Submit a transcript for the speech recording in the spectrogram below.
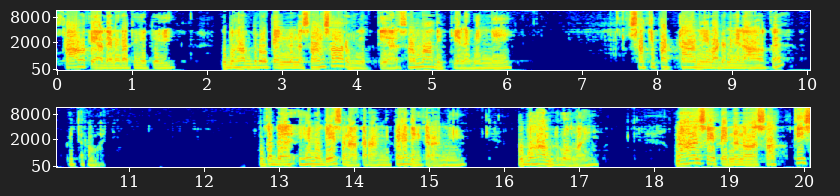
ශ්‍රාවකයා දැනගත යුතුයි බුදුහාමුදුරුවෝ පෙන්වන සංසාර විමුක්තිය සම්මාදිට්ඨිය ලැබෙන්නේ සතිපට්ඨානයේ වඩන වේලාවක විතරමයි. මොකද එහෙම දේශනා කරන්නේ පැහැදිලි කරන්නේ බුදුහාමුදුරුවෝමයි. උන්වහන්සේ පෙන්නනවා සත්‍තිස්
